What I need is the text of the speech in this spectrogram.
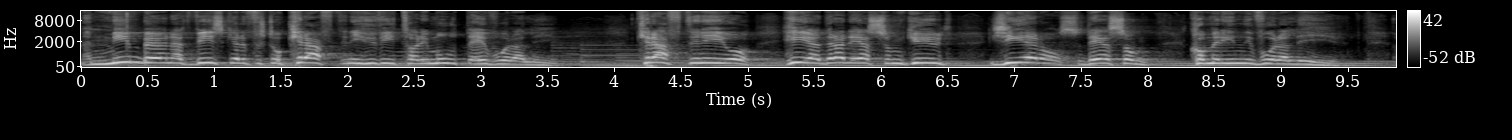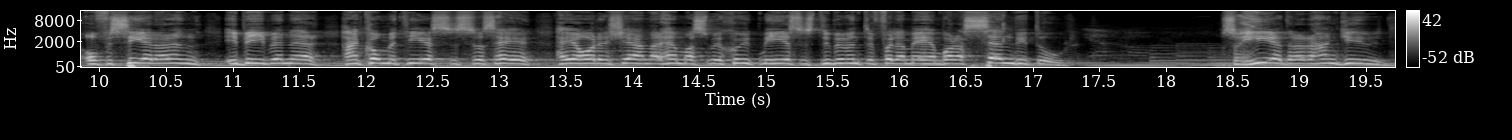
Men min bön är att vi ska förstå kraften i hur vi tar emot det i våra liv. Kraften i att hedra det som Gud ger oss, det som kommer in i våra liv. Officeraren i Bibeln när han kommer till Jesus och säger, hej jag har en tjänare hemma som är sjuk med Jesus, du behöver inte följa med hem, bara sänd ditt ord. Så hedrar han Gud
